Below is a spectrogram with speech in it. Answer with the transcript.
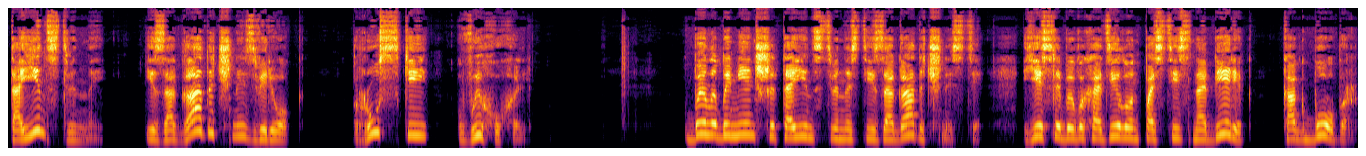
таинственный и загадочный зверек — русский выхухоль. Было бы меньше таинственности и загадочности, если бы выходил он пастись на берег, как бобр,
